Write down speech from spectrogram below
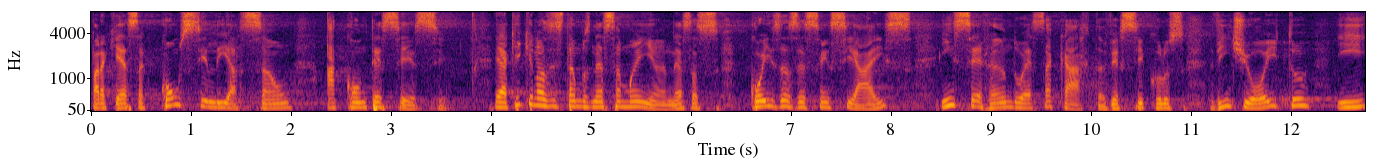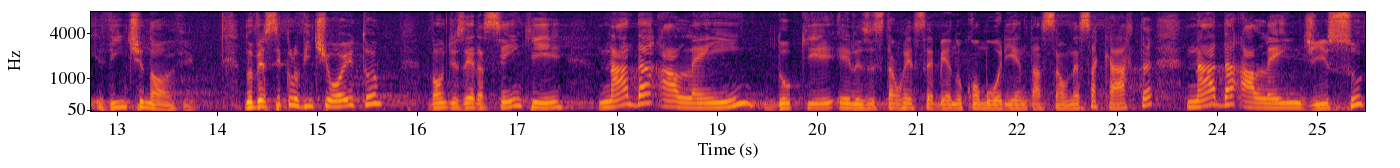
para que essa conciliação acontecesse. É aqui que nós estamos nessa manhã, nessas coisas essenciais, encerrando essa carta, versículos 28 e 29. No versículo 28, vão dizer assim que nada além do que eles estão recebendo como orientação nessa carta, nada além disso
